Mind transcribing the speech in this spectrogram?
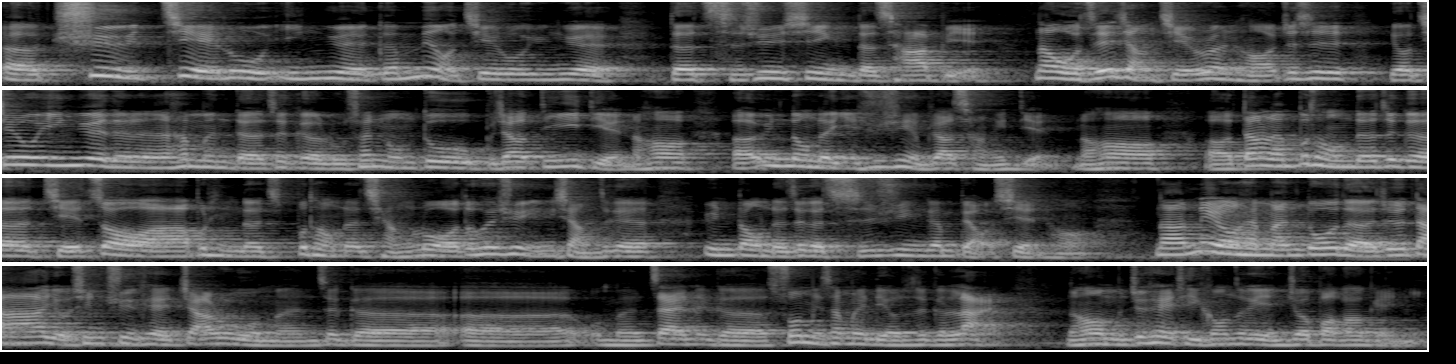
呃，去介入音乐跟没有介入音乐的持续性的差别。那我直接讲结论哈，就是有介入音乐的人，他们的这个乳酸浓度比较低一点，然后呃运动的延续性也比较长一点，然后呃当然不同的这个节奏啊，不停的不同的强弱都会去影响这个运动的这个持续性跟表现哈。那内容还蛮多的，就是大家有兴趣可以加入我们这个呃我们在那个说明上面留的这个 line，然后我们就可以提供这个研究报告给你。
